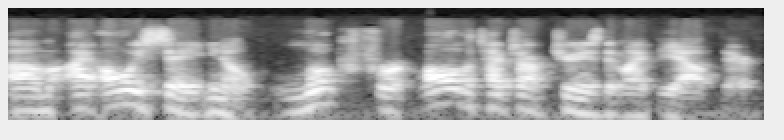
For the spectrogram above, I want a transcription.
um, I always say, you know, look for all the types of opportunities that might be out there.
